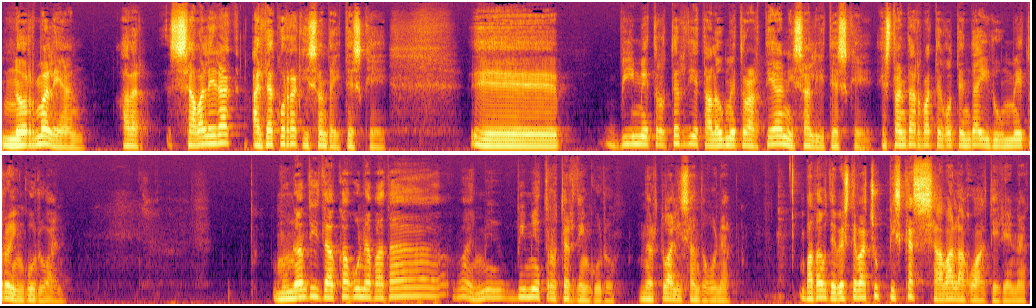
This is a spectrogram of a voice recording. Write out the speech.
Normalean, a ber, zabalerak aldakorrak izan daitezke. E, bi metro terdi eta lau metro artean izan litezke. Estandar bat egoten da iru metro inguruan. Munandi daukaguna bada, bai, bi metro terdi inguru, mertual izan duguna. Badaude beste batzuk pizkaz zabalagoak direnak.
